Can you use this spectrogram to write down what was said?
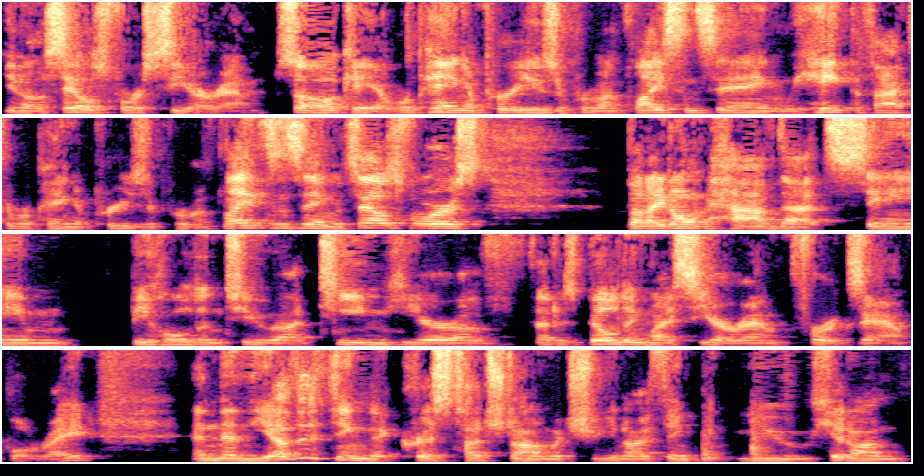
you know salesforce crm so okay we're paying a per user per month licensing. We hate the fact that we're paying a per user per month licensing with salesforce but i don't have that same beholden to a team here of that is building my crm for example right? And then the other thing that chris touched on which you know i think you hit on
